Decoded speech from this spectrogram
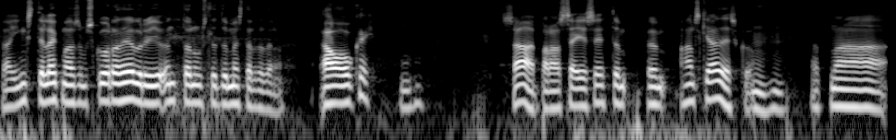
hvað yngsti leikmaður sem skorað hefur í undanúrslitu mestartættina já ok. Sæði bara að segja sitt um, um hans gæði sko. Mm Þarna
